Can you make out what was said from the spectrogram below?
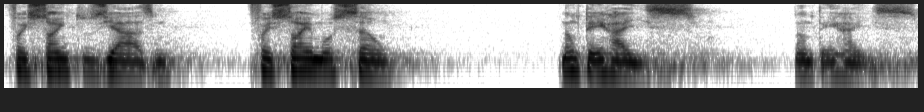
foi só entusiasmo, foi só emoção, não tem raiz, não tem raiz.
